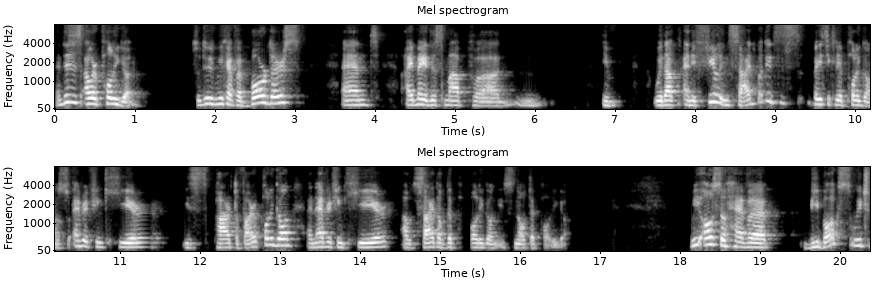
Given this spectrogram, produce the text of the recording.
And this is our polygon. So this, we have a borders and I made this map uh, in, without any fill inside, but it's basically a polygon. So everything here is part of our polygon and everything here outside of the polygon is not a polygon. We also have a bbox, which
